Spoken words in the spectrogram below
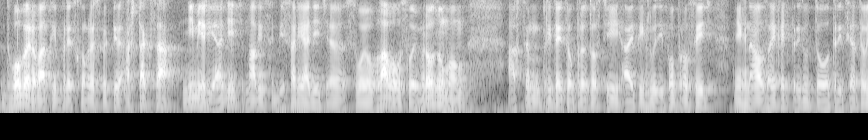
dôverovať tým prieskumom, respektíve až tak sa nimi riadiť, mali by sa riadiť svojou hlavou, svojim rozumom. A chcem pri tejto príležitosti aj tých ľudí poprosiť, nech naozaj, keď prídu toho 39.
